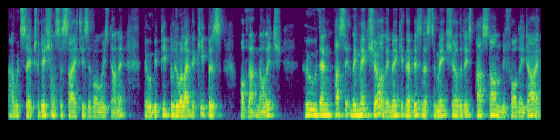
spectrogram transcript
I would say traditional societies have always done it. There will be people who are like the keepers of that knowledge who then pass it, they make sure, they make it their business to make sure that it's passed on before they die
